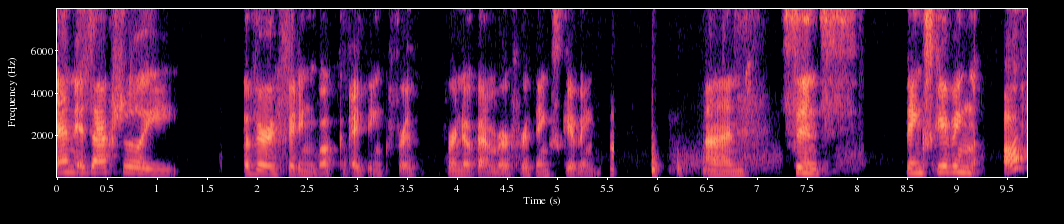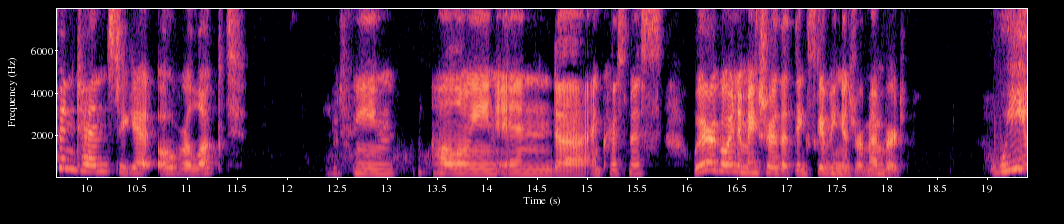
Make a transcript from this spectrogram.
and it's actually a very fitting book, I think, for for November for Thanksgiving. And since Thanksgiving often tends to get overlooked between Halloween and uh, and Christmas, we are going to make sure that Thanksgiving is remembered. We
